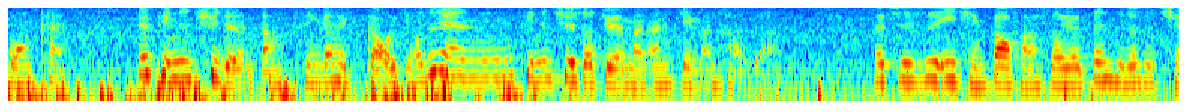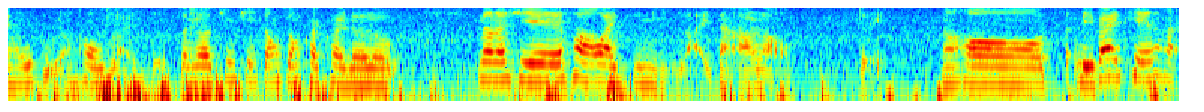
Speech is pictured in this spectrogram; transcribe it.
宫看，因为平日去的人档次应该会高一点。我之前平日去的时候觉得蛮安静蛮好的，尤其是疫情爆发的时候，有阵子就是前无古人后无来者，整个轻轻松松、快快乐乐，没有那些化外之民来打扰。对，然后礼拜天还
